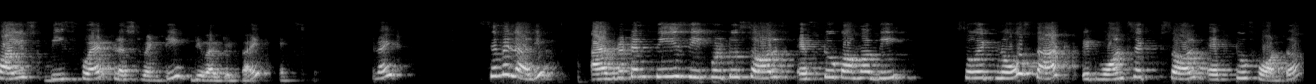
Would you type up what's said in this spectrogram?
5b squared plus 20 divided by x squared, right? Similarly, I have written P is equal to solve F2 comma B. So it knows that it wants it solve F2 for the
